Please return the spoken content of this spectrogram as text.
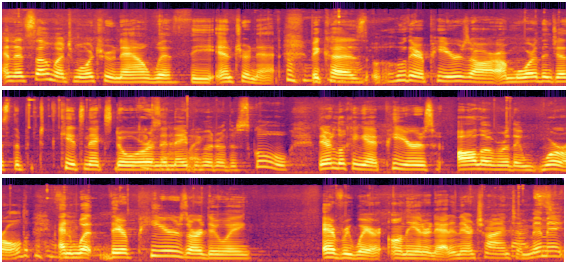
and that's so much more true now with the internet mm-hmm. because who their peers are are more than just the kids next door exactly. in the neighborhood or the school they're looking at peers all over the world mm-hmm. and what their peers are doing everywhere on the internet and they're trying That's to mimic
